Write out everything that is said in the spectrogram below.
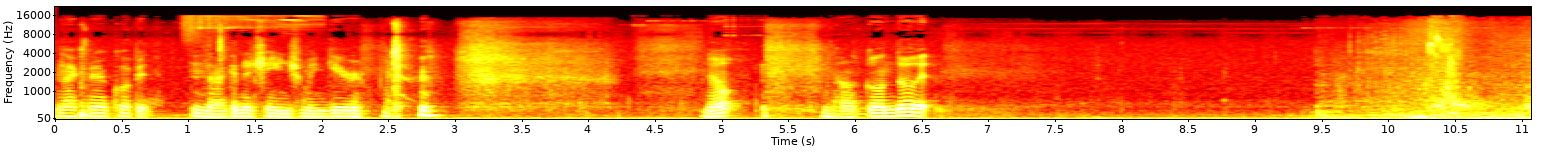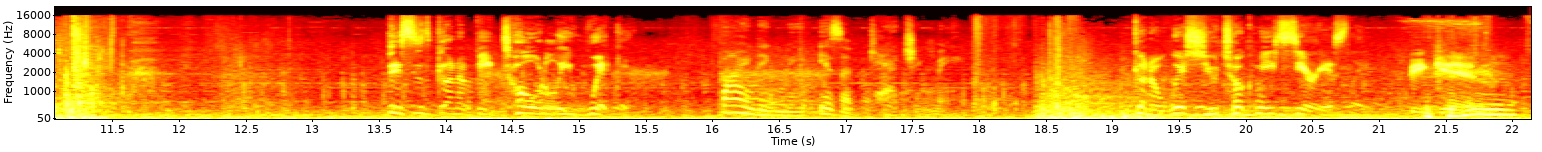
Not gonna equip it. Not gonna change my gear. nope, not gonna do it. This is gonna be totally wicked. Finding me isn't catching me. Gonna wish you took me seriously. Begin.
